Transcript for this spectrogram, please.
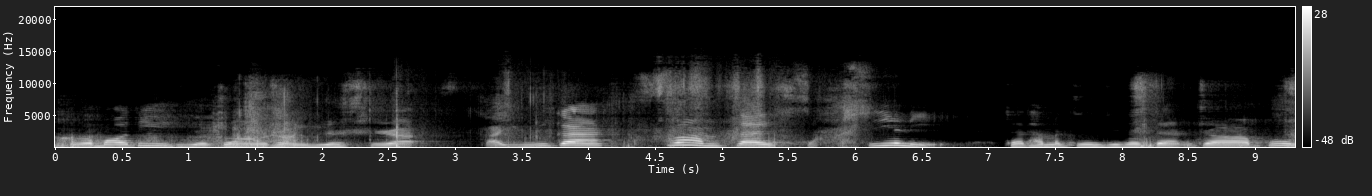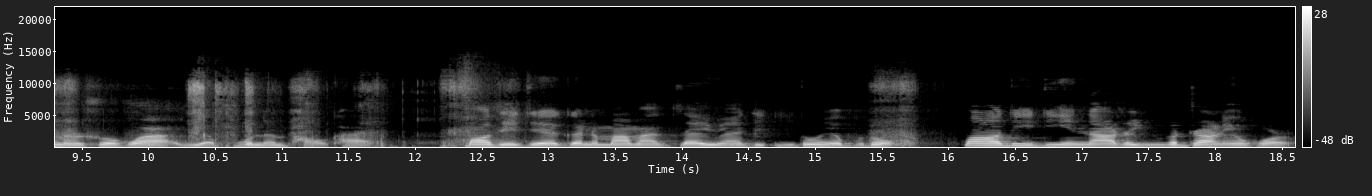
和猫弟弟装上鱼食。把鱼竿放在小溪里，叫他们静静的等着，不能说话，也不能跑开。猫姐姐跟着妈妈在原地一动也不动。猫弟弟拿着鱼竿站了一会儿，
